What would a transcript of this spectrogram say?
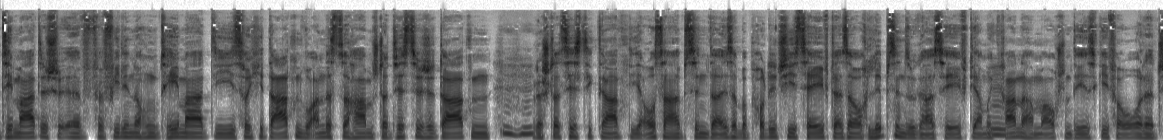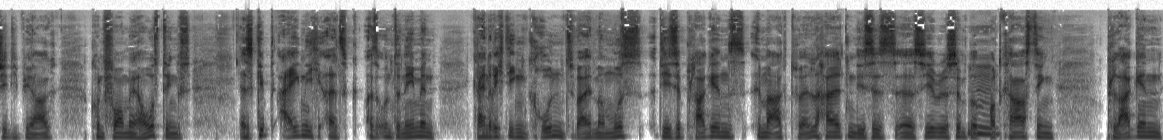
thematisch äh, für viele noch ein Thema, die solche Daten woanders zu haben, statistische Daten oder Statistikdaten, die außerhalb sind. Da ist aber Podigy safe, da ist auch Libsyn sogar safe. Die Amerikaner haben auch schon DSGVO oder GDPR-konforme Hostings. Es gibt eigentlich als, als Unternehmen keinen richtigen Grund, weil man muss diese Plugins immer aktuell halten. Dieses äh, Serious Simple Podcasting Plugin,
